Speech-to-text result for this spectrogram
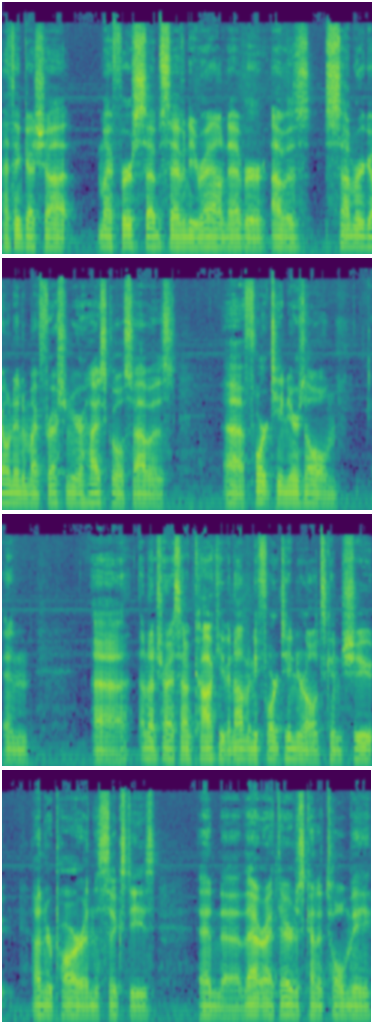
I think I shot my first sub 70 round ever. I was summer going into my freshman year of high school, so I was uh, 14 years old and uh, I'm not trying to sound cocky, but not many 14 year olds can shoot under par in the 60s. And uh, that right there just kind of told me.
